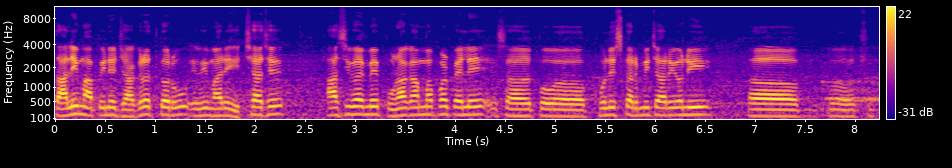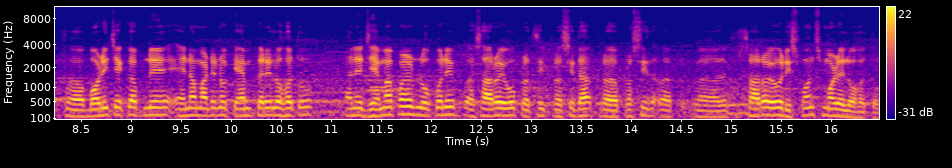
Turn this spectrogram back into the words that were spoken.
તાલીમ આપીને જાગૃત કરું એવી મારી ઈચ્છા છે. આ સિવાય મેં પૂણા ગામમાં પણ પહેલે પોલીસ કર્મચારીઓની બોડી ચેકઅપને એના માટેનો કેમ્પ કરેલો હતો. અને જેમાં પણ લોકોને સારો એવો પ્રસિદ્ધ પ્રસિદ્ધ સારો એવો રિસ્પોન્સ મળેલો હતો.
